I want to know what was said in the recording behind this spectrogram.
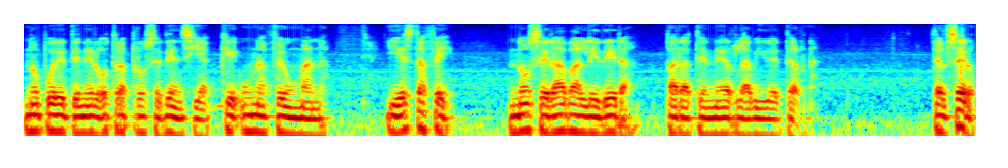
no puede tener otra procedencia que una fe humana, y esta fe no será valedera para tener la vida eterna. Tercero,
